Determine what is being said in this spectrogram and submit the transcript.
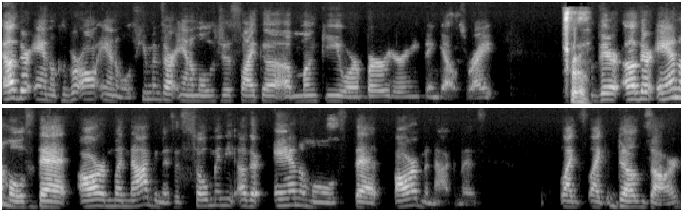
other animals, because we're all animals. Humans are animals, just like a, a monkey or a bird or anything else, right? True. There are other animals that are monogamous. There's so many other animals that are monogamous, like like doves are,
